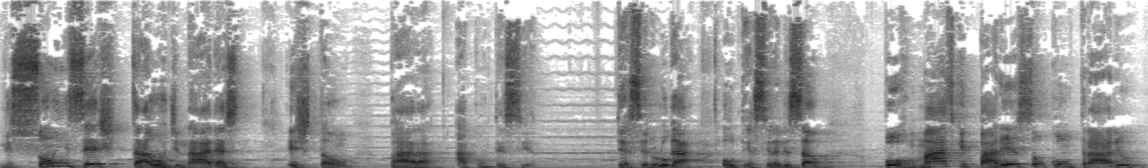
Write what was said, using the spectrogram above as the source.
lições extraordinárias estão para acontecer. Terceiro lugar, ou terceira lição, por mais que pareça o contrário,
